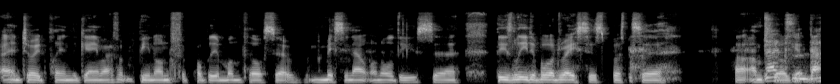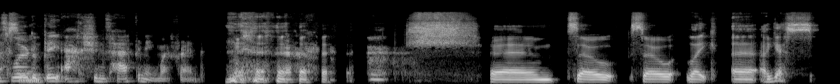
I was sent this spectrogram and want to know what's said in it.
I, I, enjoyed playing the game. I haven't been on for probably a month or so, missing out on all these uh, these leaderboard races. But uh, I'm that's, sure that's where soon. the big action is happening, my friend. um, so so like uh, I guess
